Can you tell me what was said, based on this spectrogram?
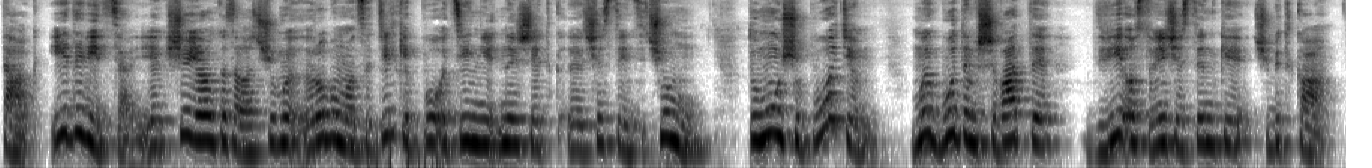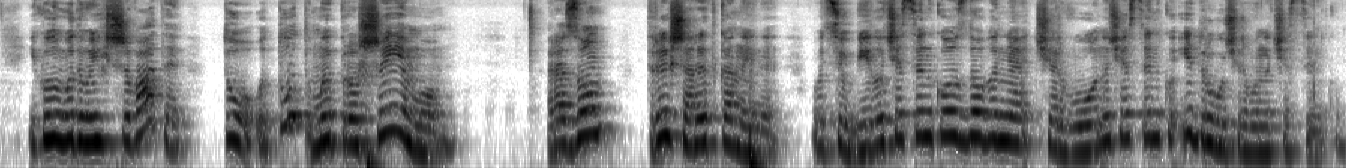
Так, і дивіться, якщо я вам казала, що ми робимо це тільки по цій нижній е, частинці. Чому? Тому що потім ми будемо шивати дві основні частинки чобітка. І коли будемо їх шивати, то отут ми прошиємо разом три шари тканини. Оцю білу частинку оздоблення, червону частинку і другу червону частинку.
